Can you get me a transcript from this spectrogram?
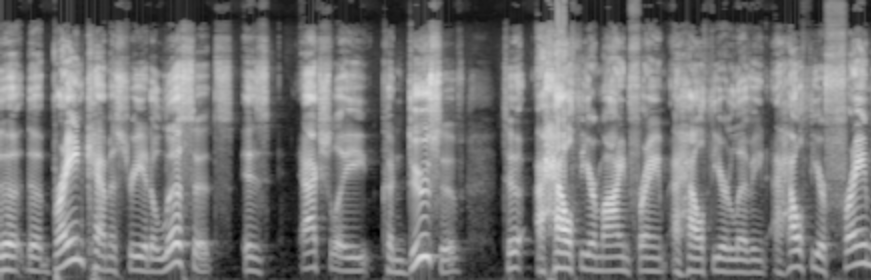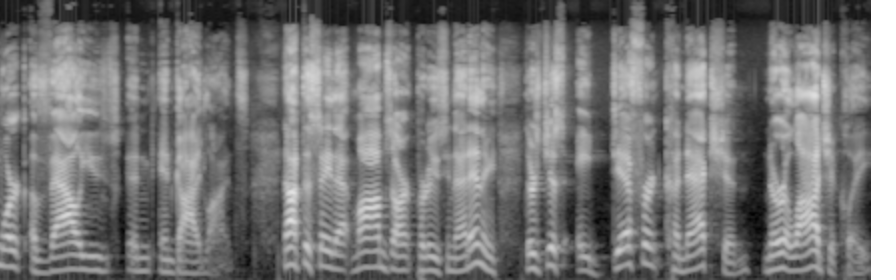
the, the brain chemistry it elicits is actually conducive to a healthier mind frame, a healthier living, a healthier framework of values and, and guidelines. Not to say that moms aren't producing that energy. There's just a different connection neurologically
